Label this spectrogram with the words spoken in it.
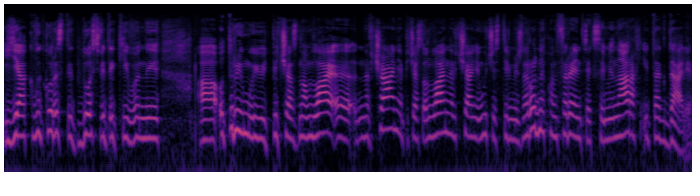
як використати досвід, який вони а, отримують під час е, навчання, під час онлайн навчання, участі в міжнародних конференціях, семінарах і так далі.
